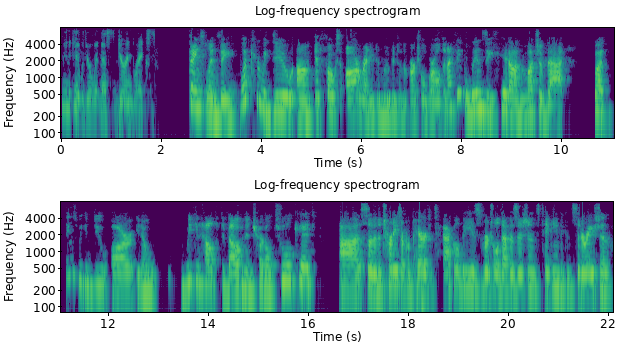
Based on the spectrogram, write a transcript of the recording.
communicate with your witness during breaks. Thanks, Lindsay. What can we do um, if folks are ready to move into the virtual world? And I think Lindsay hit on much of that. But things we can do are, you know, we can help develop an internal toolkit uh, so that attorneys are prepared to tackle these virtual depositions, taking into consideration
